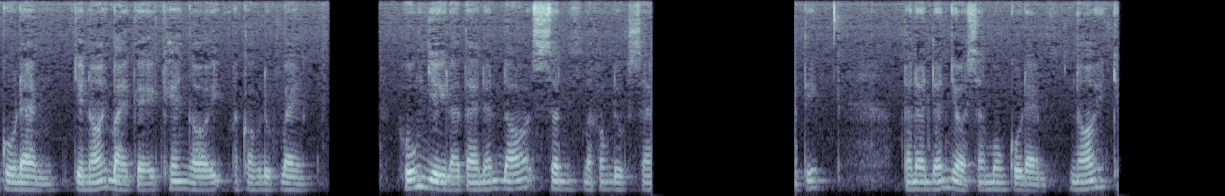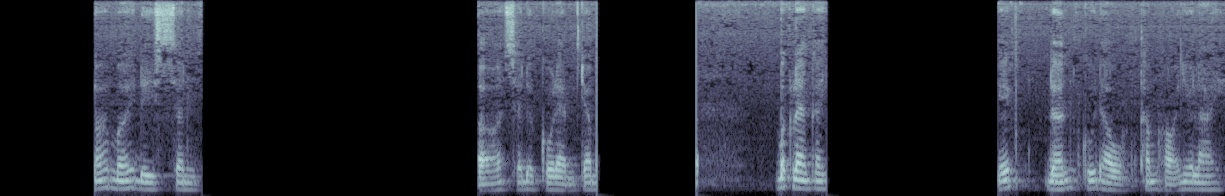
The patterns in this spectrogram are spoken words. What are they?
cô đàm chỉ nói bài kệ khen ngợi mà còn được vàng. Huống gì là ta đến đó xin mà không được sao? Ta nên đến nhờ sa môn cô đàm, nói đó mới đi xin ở sẽ được cô đàm cho bất lan ca ghét đến cúi đầu thăm hỏi như lai.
